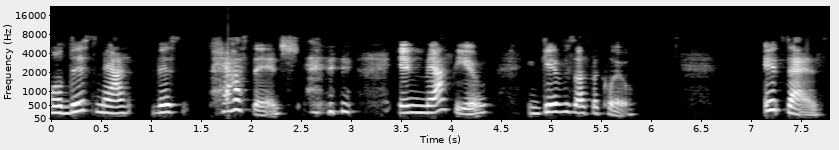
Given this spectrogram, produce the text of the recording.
Well, this ma- this passage in Matthew gives us a clue. It says,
